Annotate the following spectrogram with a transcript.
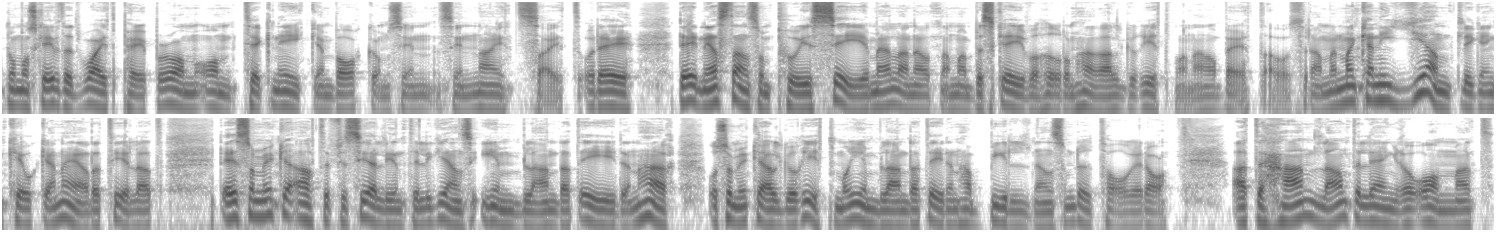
de har skrivit ett white paper om, om tekniken bakom sin, sin night sight och det är, det är nästan som poesi emellanåt när man beskriver hur de här algoritmerna arbetar och sådär. Men man kan egentligen koka ner det till att det är så mycket artificiell intelligens inblandat i den här och så mycket algoritmer inblandat i den här bilden som du tar idag. Att det handlar inte längre om att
